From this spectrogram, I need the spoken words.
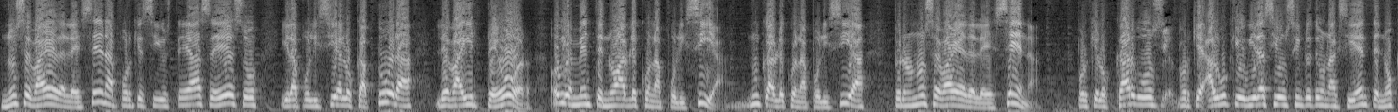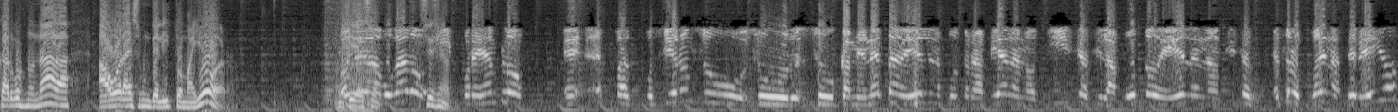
no se vaya de la escena porque si usted hace eso y la policía lo captura, le va a ir peor. Obviamente no hable con la policía, nunca hable con la policía, pero no se vaya de la escena. Porque los cargos, porque algo que hubiera sido simplemente un accidente, no cargos, no nada, ahora es un delito mayor. ¿Entiendes? abogado, Sí, señor. por ejemplo, eh, eh, pa- pusieron su, su, su camioneta de él en la fotografía en las noticias y la foto de él en las noticias. ¿Eso lo pueden hacer ellos?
